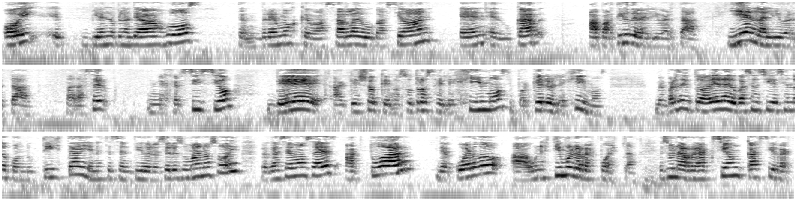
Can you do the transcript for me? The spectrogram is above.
Hoy, eh, bien lo planteabas vos, tendremos que basar la educación en educar a partir de la libertad y en la libertad para hacer un ejercicio de aquello que nosotros elegimos y por qué lo elegimos. Me parece que todavía la educación sigue siendo conductista y en este sentido los seres humanos hoy lo que hacemos es actuar de acuerdo a un estímulo-respuesta. Es una reacción casi re-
